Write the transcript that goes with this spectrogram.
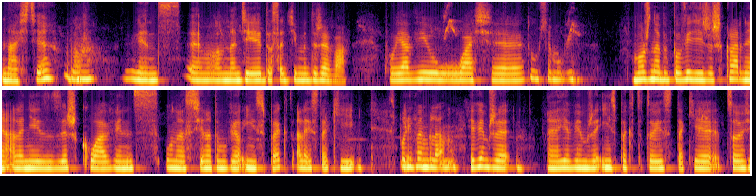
Naście. No. Mhm. Więc e, mam nadzieję, dosadzimy drzewa. Pojawiła się. Tu się mówi. Można by powiedzieć, że szklarnia, ale nie jest ze szkła, więc u nas się na to mówi o inspekt, ale jest taki. Z poliwęglanu. Ja wiem, że ja wiem, że inspekt to jest takie coś,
